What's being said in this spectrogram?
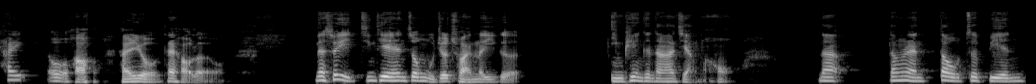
嗨，哦好，还有太好了哦，那所以今天中午就传了一个影片跟大家讲嘛，吼，那。当然，到这边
